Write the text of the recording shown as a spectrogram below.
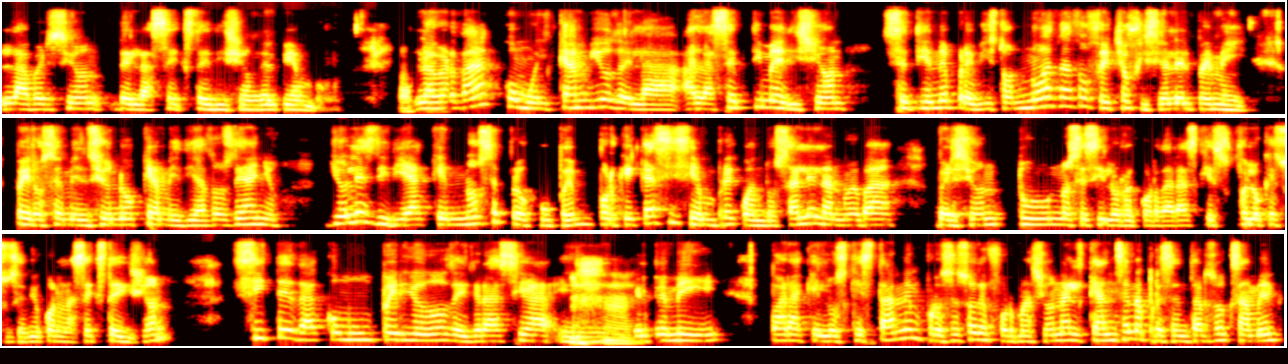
la versión de la sexta edición del PMBOK. La verdad, como el cambio de la, a la séptima edición se tiene previsto, no ha dado fecha oficial el PMI, pero se mencionó que a mediados de año. Yo les diría que no se preocupen porque casi siempre cuando sale la nueva versión, tú no sé si lo recordarás, que fue lo que sucedió con la sexta edición, sí te da como un periodo de gracia en el PMI para que los que están en proceso de formación alcancen a presentar su examen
